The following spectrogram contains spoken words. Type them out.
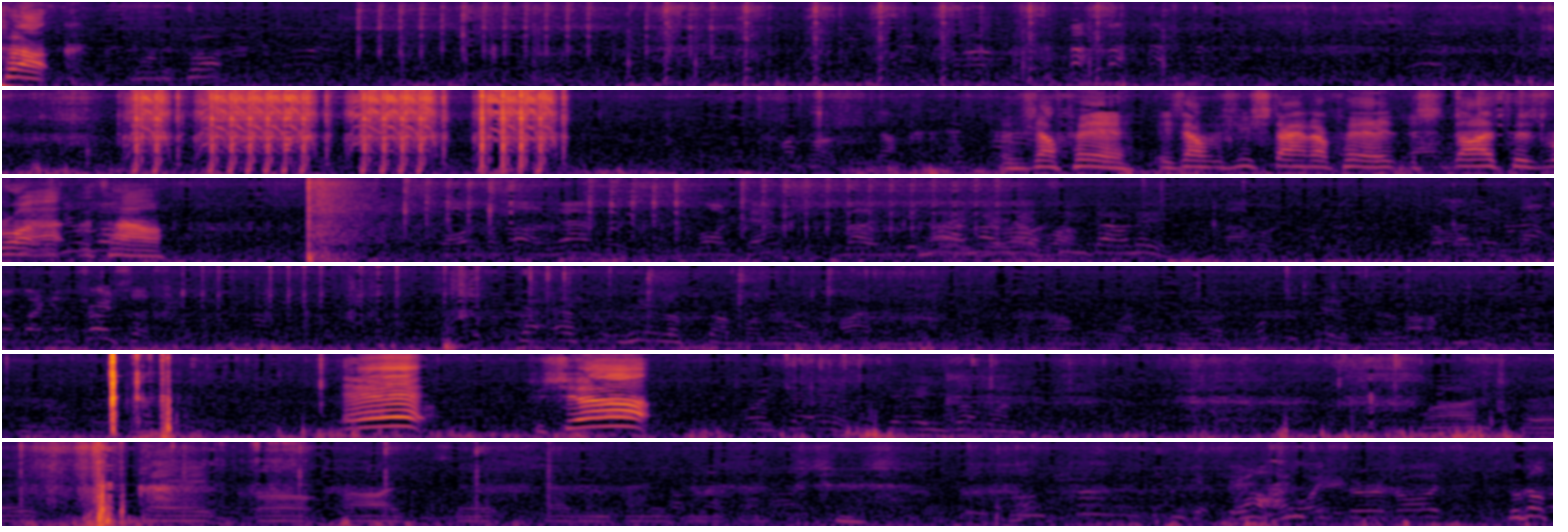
o'clock. He's up here. He's up. If you stand up here, the sniper's right at the tower.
